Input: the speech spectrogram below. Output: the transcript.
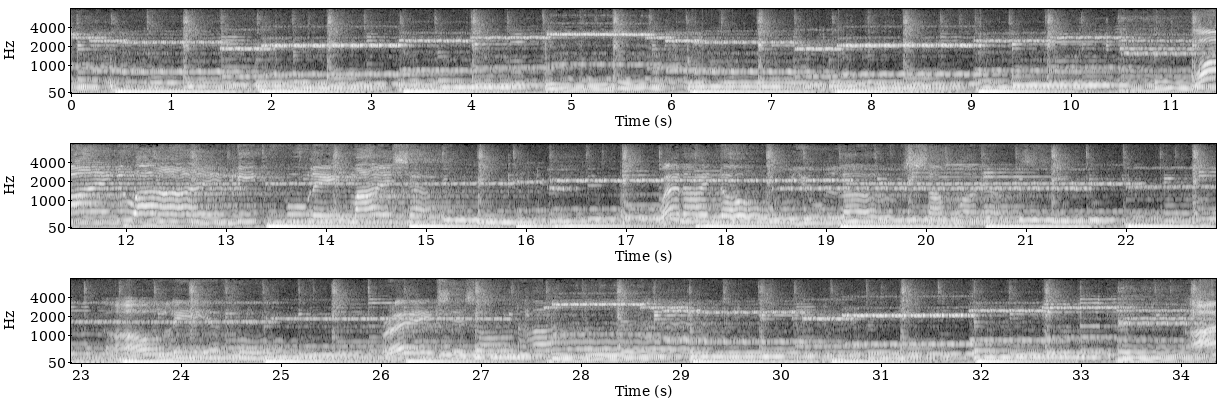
When I know you love someone else? Only a fool breaks his own heart.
